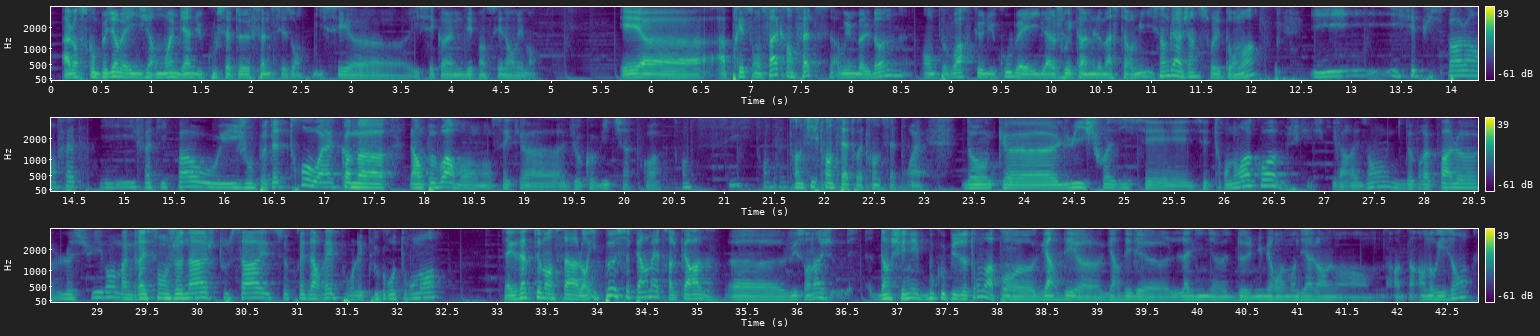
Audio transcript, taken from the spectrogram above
Alors ce qu'on peut dire, bah, il gère moins bien du coup cette fin de saison. Il s'est quand même dépensé énormément. Et euh, après son sacre en fait à Wimbledon, on peut voir que du coup, bah, il a joué quand même le Master 1000. Il s'engage hein, sur les tournois. Il, il s'épuise pas là en fait il, il fatigue pas ou il joue peut-être trop, ouais. Comme euh, là on peut voir, bon, on sait que euh, Djokovic a quoi? 36, 37 36-37, ouais 37. Donc euh, lui il choisit ses, ses tournois quoi, parce qu'il qu'il a raison, il devrait pas le, le suivre malgré son jeune âge, tout ça, et se préserver pour les plus gros tournois. C'est exactement ça. Alors, il peut se permettre, Alcaraz, euh, vu son âge, d'enchaîner beaucoup plus de tournois pour euh, garder, euh, le- la ligne de numéro 1 mondial en, horizon.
